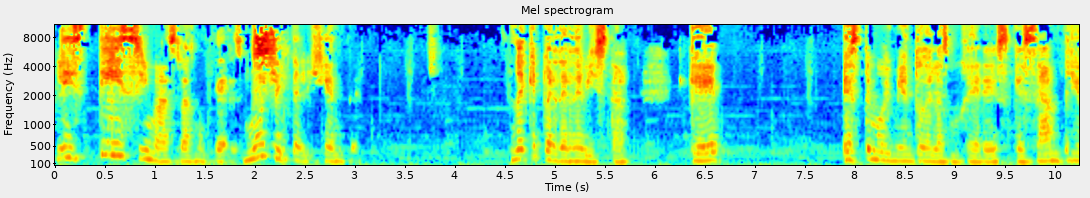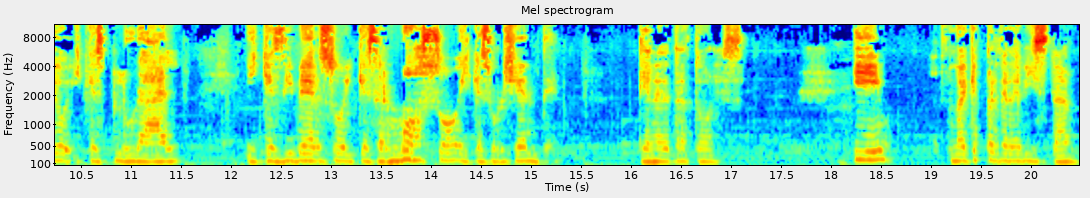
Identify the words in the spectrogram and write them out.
listísimas las mujeres, muy inteligentes. No hay que perder de vista que este movimiento de las mujeres, que es amplio y que es plural, y que es diverso y que es hermoso y que es urgente, tiene detractores. Y no hay que perder de vista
